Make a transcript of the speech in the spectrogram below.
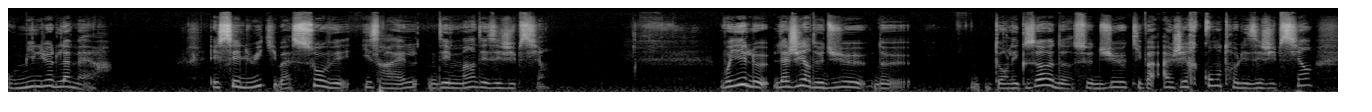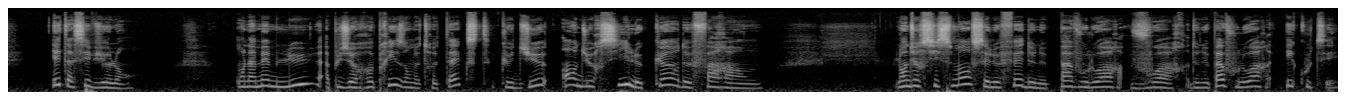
au milieu de la mer. Et c'est lui qui va sauver Israël des mains des Égyptiens. Voyez l'agir de Dieu dans l'Exode, ce Dieu qui va agir contre les Égyptiens, est assez violent. On a même lu à plusieurs reprises dans notre texte que Dieu endurcit le cœur de Pharaon. L'endurcissement, c'est le fait de ne pas vouloir voir, de ne pas vouloir écouter.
